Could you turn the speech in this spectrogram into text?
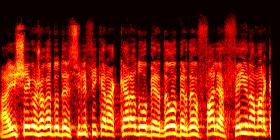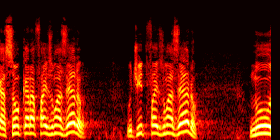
Aí chega o jogador do Ercílio e fica na cara do Oberdão, o Oberdão falha feio na marcação, o cara faz 1 a 0 O Dito faz 1 a 0 no,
